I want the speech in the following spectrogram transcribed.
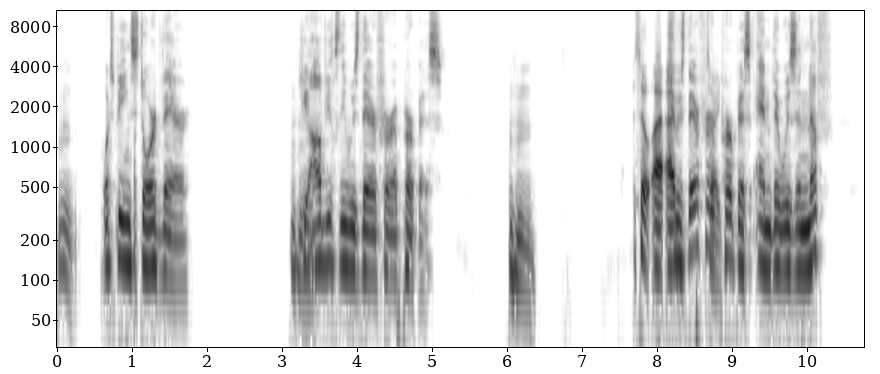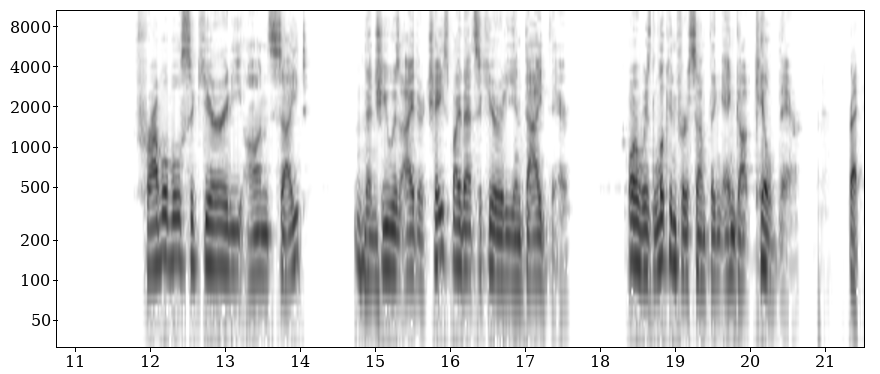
Hmm. What's being stored there? She mhm, obviously was there for a purpose. mhm. So uh, She I, was there for sorry. a purpose, and there was enough probable security on site mhm. that she was either chased by that security and died there, or was looking for something and got killed there. Right.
